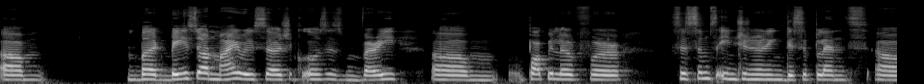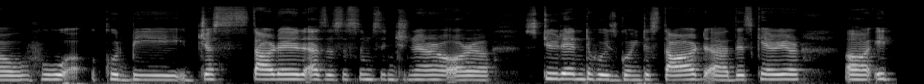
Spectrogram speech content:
Um, but based on my research INCOSE is very um, popular for systems engineering disciplines uh, who could be just started as a systems engineer or a student who is going to start uh, this career uh, it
